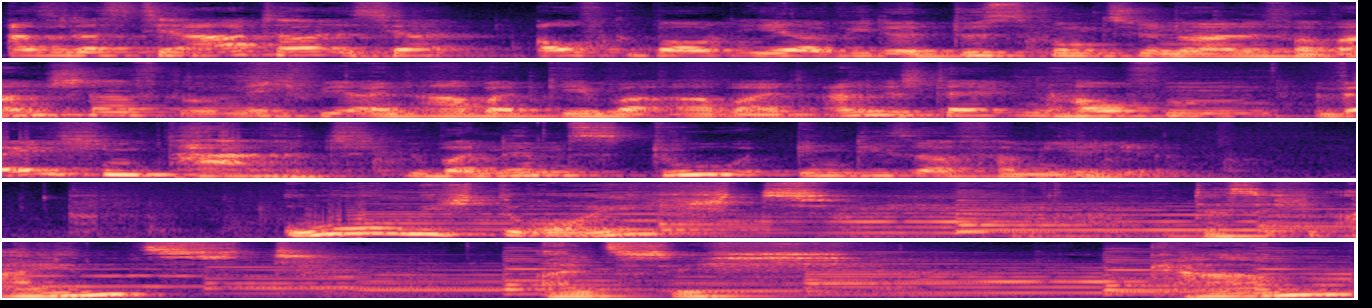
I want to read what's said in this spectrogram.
Also das Theater ist ja aufgebaut eher wie eine dysfunktionale Verwandtschaft und nicht wie ein Arbeitgeber-Arbeit-Angestelltenhaufen. Welchen Part übernimmst du in dieser Familie? Oh, mich dräucht, dass ich einst, als ich kam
